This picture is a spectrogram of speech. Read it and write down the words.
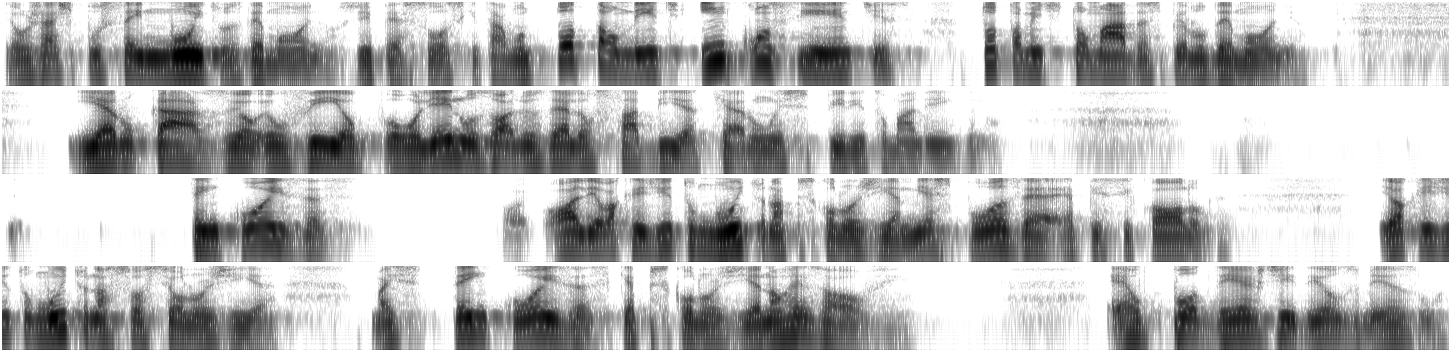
Eu já expulsei muitos demônios de pessoas que estavam totalmente inconscientes, totalmente tomadas pelo demônio. E era o caso, eu, eu vi, eu, eu olhei nos olhos dela, eu sabia que era um espírito maligno. Tem coisas, olha, eu acredito muito na psicologia, minha esposa é, é psicóloga, eu acredito muito na sociologia, mas tem coisas que a psicologia não resolve. É o poder de Deus mesmo.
